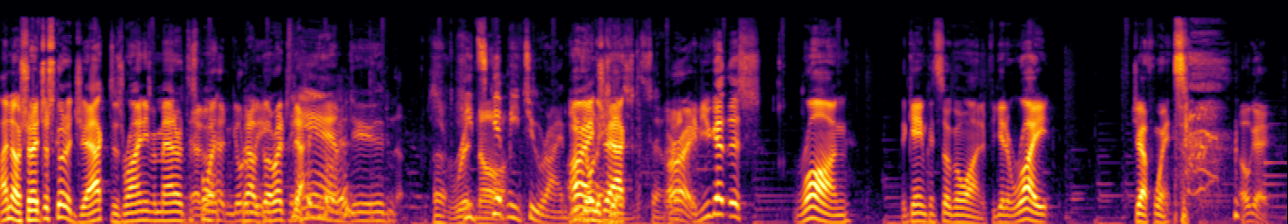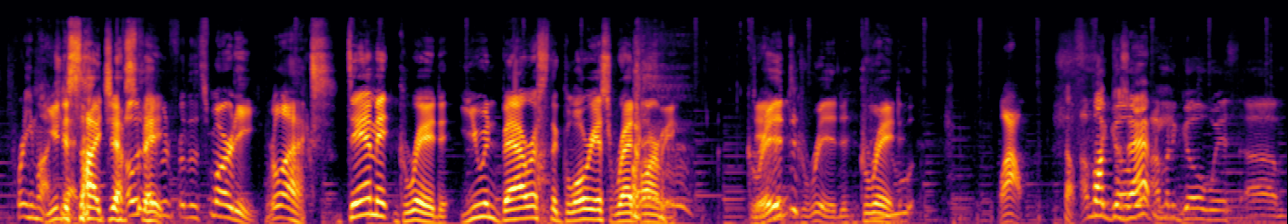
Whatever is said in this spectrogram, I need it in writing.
I know. Should I just go to Jack? Does Ryan even matter at this Yeah, go point? ahead and go to No, me. go right to Jack. Damn, dude. It's He'd written skip off. me too, Ryan. All right, Jack. exist, So. All right. If you get this wrong, the game can still go on. If you get it right, Geoff wins. Okay. Pretty much. you yes. decide I Geoff's was fate. for the smarty. Relax. Damn it, Grid. You embarrass the glorious Red Army. Grid. Grid. Grid. You- Wow. The I'm fuck gonna does go, that I'm gonna go with um,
